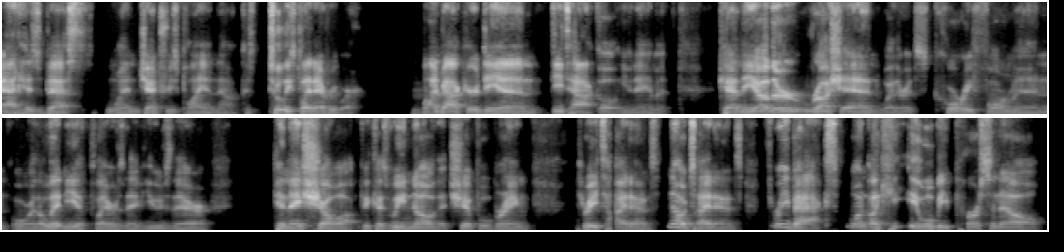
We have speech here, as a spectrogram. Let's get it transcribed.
at his best when Gentry's playing now? Because Tuli's played everywhere. Mm-hmm. Linebacker, DN, D tackle, you name it. Can the other rush end, whether it's Korey Foreman or the litany of players they've used there, can they show up? Because we know that Chip will bring three tight ends, no tight ends, three backs, one like he, it will be personnel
